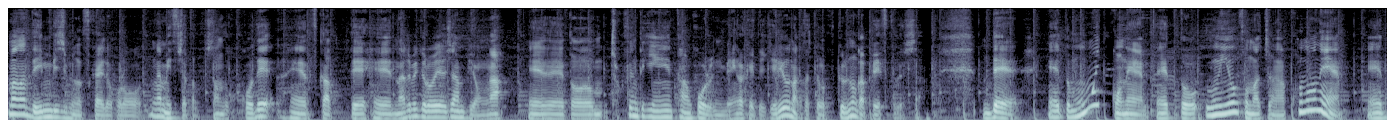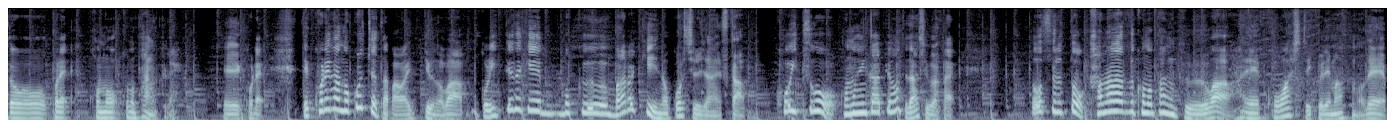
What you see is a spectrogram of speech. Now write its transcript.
まあ、なんで、インビジブルの使いどころが見せちゃったと。ちゃんとここで、えー、使って、えー、なるべくロイヤルチャンピオンが、えーと、直線的にタウンホールにめがけていけるような形を作るのがベストでした。で、え、ー、と、もう一個ね、え、ー、と、運要素になっちゃうのは、このね、え、ー、と、これ、この、このタンクね。えー、これ。で、これが残っちゃった場合っていうのは、これ一定だけ僕、バルキリー残してるじゃないですか。こいつをこの辺からピョンって出してください。そうすると、必ずこのタンクは、え、壊してくれますので、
